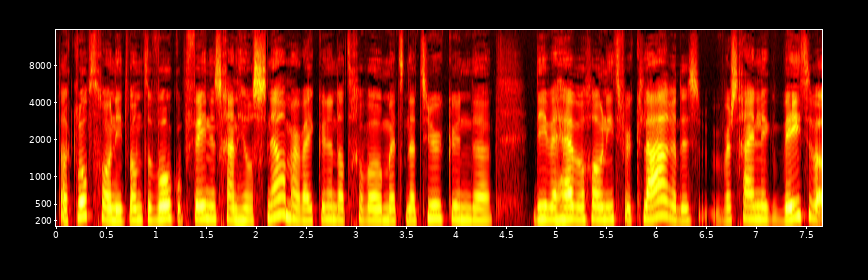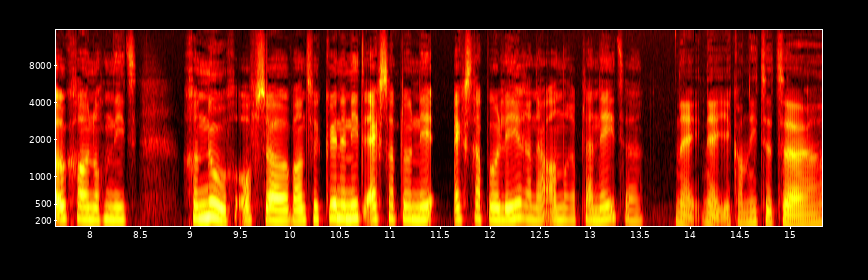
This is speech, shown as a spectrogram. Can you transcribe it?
Dat klopt gewoon niet, want de wolken op Venus gaan heel snel, maar wij kunnen dat gewoon met natuurkunde die we hebben gewoon niet verklaren. Dus waarschijnlijk weten we ook gewoon nog niet genoeg of zo, want we kunnen niet extrapoleren naar andere planeten. Nee, nee, je kan niet het, uh,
